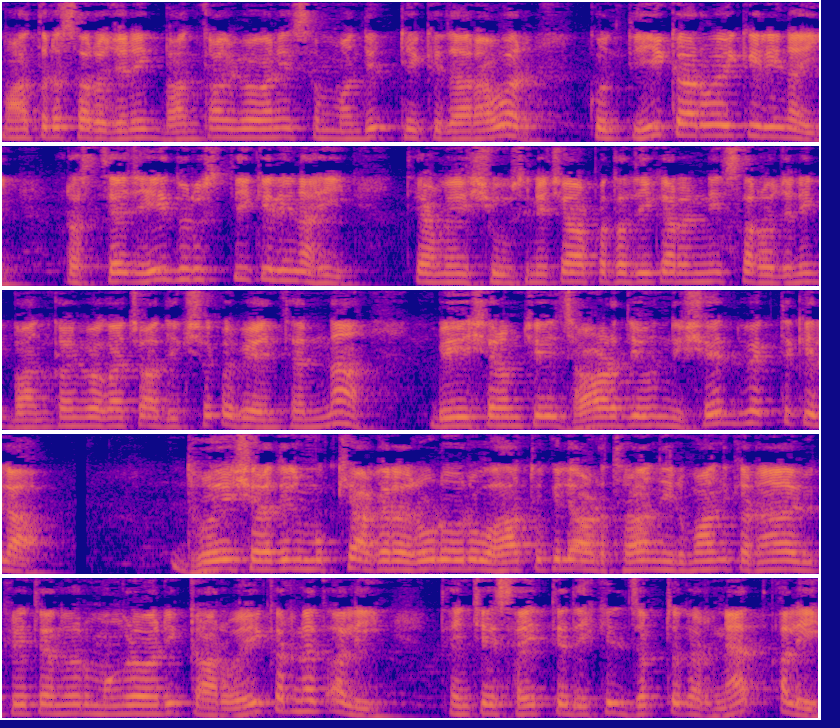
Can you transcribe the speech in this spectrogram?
मात्र सार्वजनिक बांधकाम विभागाने संबंधित ठेकेदारावर कोणतीही कारवाई केली नाही. रस्त्याचीही दुरुस्ती केली नाही. त्यामुळे शिवसेनेच्या पदाधिकाऱ्यांनी सार्वजनिक बांधकाम विभागाच्या अधीक्षक अभियंत्यांना बेशरमचे झाड देऊन निषेध व्यक्त केला. धुळे शहरातील मुख्य आग्रा रोडवर वाहतुकीला अडथळा निर्माण करणाऱ्या विक्रेत्यांवर मंगळवारी कारवाई करण्यात आली. त्यांचे साहित्य देखील जप्त करण्यात आले.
